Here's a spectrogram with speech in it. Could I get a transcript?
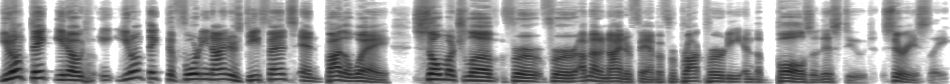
You don't think, you know, you don't think the 49ers defense, and by the way, so much love for for I'm not a Niner fan, but for Brock Purdy and the balls of this dude. Seriously.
